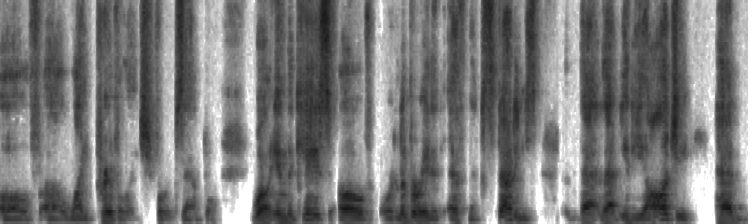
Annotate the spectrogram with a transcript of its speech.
of uh, white privilege, for example. Well, in the case of or liberated ethnic studies, that, that ideology had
